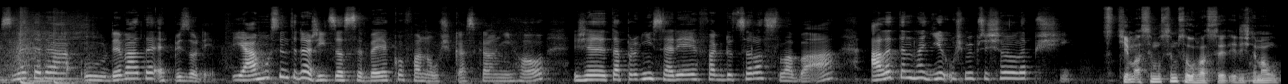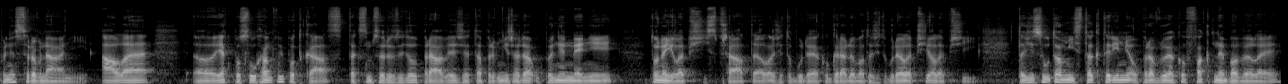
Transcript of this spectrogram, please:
jsme teda u deváté epizody. Já musím teda říct za sebe jako fanouška Skalního, že ta první série je fakt docela slabá, ale tenhle díl už mi přišel lepší. S tím asi musím souhlasit, i když nemám úplně srovnání, ale uh, jak poslouchám tvůj podcast, tak jsem se dozvěděl právě, že ta první řada úplně není to nejlepší z přátel a že to bude jako gradovat a že to bude lepší a lepší. Takže jsou tam místa, které mě opravdu jako fakt nebavily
